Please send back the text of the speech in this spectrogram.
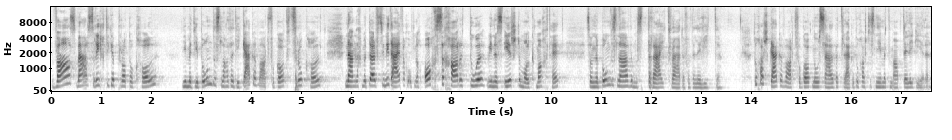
Was wäre das richtige Protokoll, wie man die Bundeslade, die Gegenwart von Gott zurückholt. Nämlich, man darf sie nicht einfach auf eine Ochsenkarre tun, wie er das erste Mal gemacht hat, sondern die Bundeslade muss getragen werden von den Leviten. Du kannst die Gegenwart von Gott nur selber tragen, du kannst das niemandem abdelegieren.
